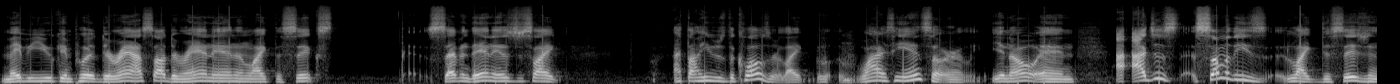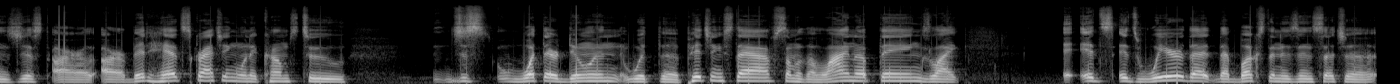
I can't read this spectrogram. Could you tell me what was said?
Maybe you can put Duran. I saw Duran in in like the 6th seventh inning, it's just like I thought he was the closer. Like, why is he in so early? You know, and I, I just some of these like decisions just are are a bit head scratching when it comes to just what they're doing with the pitching staff, some of the lineup things. Like, it's it's weird that that Buxton is in such a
